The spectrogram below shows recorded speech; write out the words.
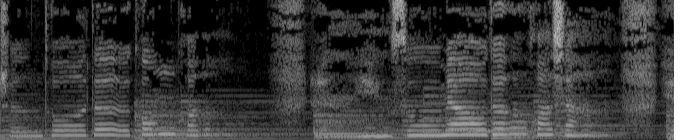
尘脱的空旷，人影素描的画像，夜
